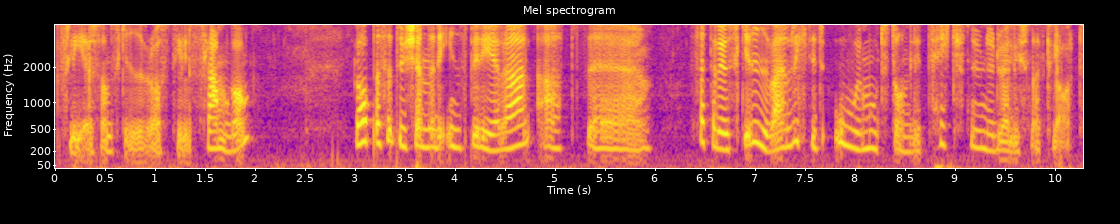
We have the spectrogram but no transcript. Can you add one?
fler som skriver oss till framgång. Jag hoppas att du känner dig inspirerad att eh, sätta dig och skriva en riktigt oemotståndlig text nu när du har lyssnat klart.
